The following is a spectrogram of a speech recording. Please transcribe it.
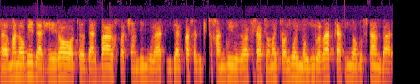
منابع در هرات در بلخ و چندین ولایت دیگر پس از اینکه سخنگوی وزارت صحت عامه طالبان موضوع را رد کرد اینا گفتن به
